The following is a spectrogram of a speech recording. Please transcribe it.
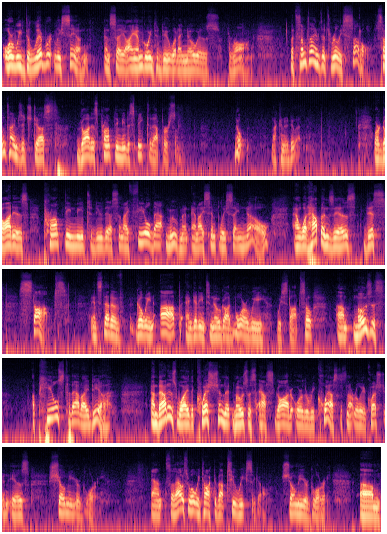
Or we deliberately sin and say, I am going to do what I know is wrong. But sometimes it's really subtle. Sometimes it's just God is prompting me to speak to that person. Nope, not going to do it. Or God is prompting me to do this, and I feel that movement, and I simply say no. And what happens is this stops. Instead of going up and getting to know God more, we, we stop. So um, Moses appeals to that idea and that is why the question that Moses asks God, or the request, it's not really a question, is show me your glory. And so that was what we talked about two weeks ago. Show me your glory. Um,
